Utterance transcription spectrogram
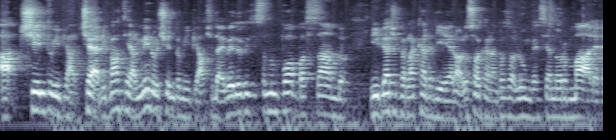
a 100 mi piace, cioè arrivate almeno a 100 mi piace, dai, vedo che si stanno un po' abbassando. Mi piace per la carriera, lo so che è una cosa lunga e sia normale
